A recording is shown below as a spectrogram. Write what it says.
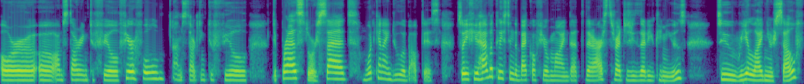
or uh, I'm starting to feel fearful, I'm starting to feel depressed or sad. What can I do about this? So, if you have at least in the back of your mind that there are strategies that you can use to realign yourself,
